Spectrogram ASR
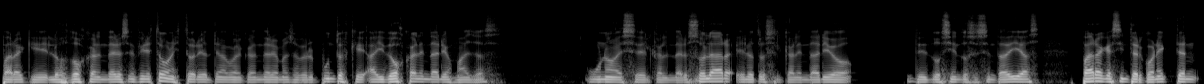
para que los dos calendarios, en fin, es toda una historia el tema con el calendario maya, pero el punto es que hay dos calendarios mayas. Uno es el calendario solar, el otro es el calendario de 260 días. Para que se interconecten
